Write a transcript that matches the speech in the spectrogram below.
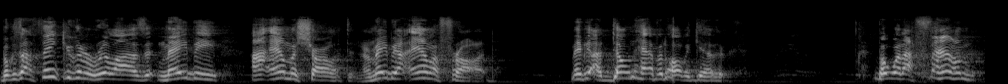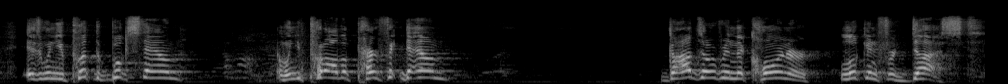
Because I think you're going to realize that maybe I am a charlatan, or maybe I am a fraud. Maybe I don't have it all together. But what I found is when you put the books down and when you put all the perfect down, God's over in the corner looking for dust.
